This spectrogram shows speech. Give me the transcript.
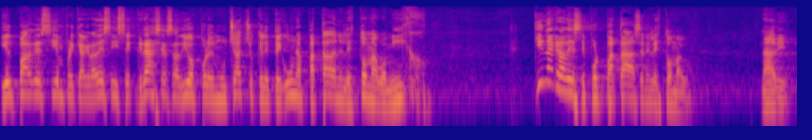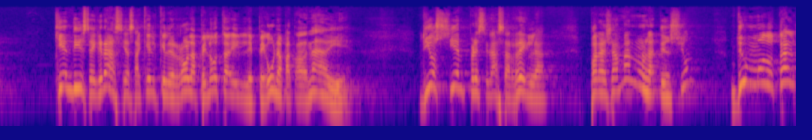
Y el padre siempre que agradece dice, gracias a Dios por el muchacho que le pegó una patada en el estómago a mi hijo. ¿Quién agradece por patadas en el estómago? Nadie. ¿Quién dice gracias a aquel que le erró la pelota y le pegó una patada? Nadie. Dios siempre se las arregla para llamarnos la atención de un modo tal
